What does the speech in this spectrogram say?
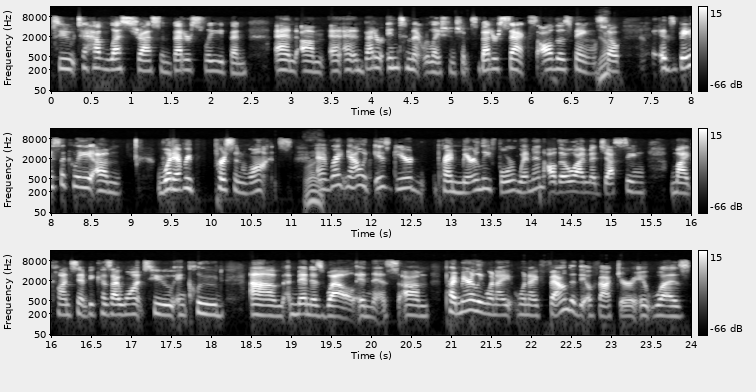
to to have less stress and better sleep and and um and, and better intimate relationships, better sex, all those things. Yep. So it's basically um what every person wants. right And right now it is geared primarily for women, although I'm adjusting my content because I want to include um, men as well in this. Um, primarily when I when I founded the O Factor, it was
